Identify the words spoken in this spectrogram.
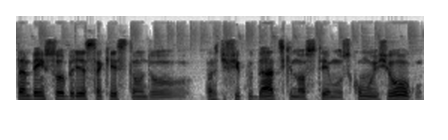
também sobre essa questão do, das dificuldades que nós temos com o jogo,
